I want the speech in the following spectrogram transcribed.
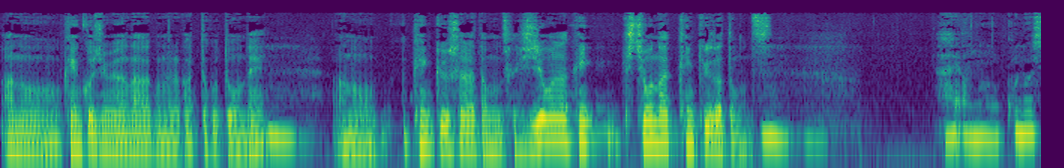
あの健康寿命が長くなるかってことをね、うん、あの研究されたものですが非常な貴重な研究だと思うんです。うんはい、あのこの脂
